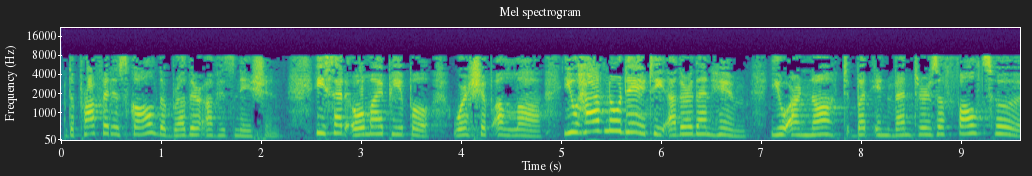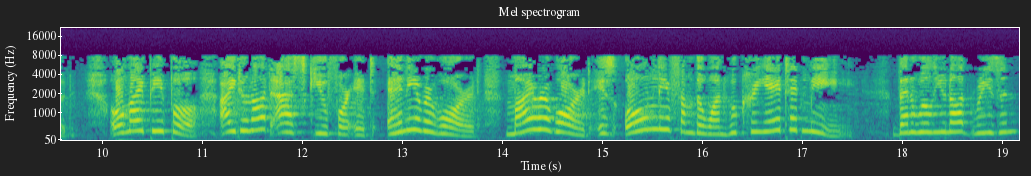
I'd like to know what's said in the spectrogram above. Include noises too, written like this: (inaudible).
The Prophet is called the brother of his nation. He said, O my people, worship Allah. You have no deity other than Him. You are not but inventors of falsehood. O my people, I do not ask you for it any reward. My reward is only from the one who created me. Then will you not reason?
